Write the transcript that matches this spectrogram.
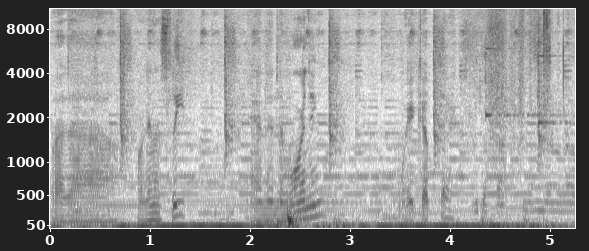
But uh, we're gonna sleep. And in the morning, wake up there.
